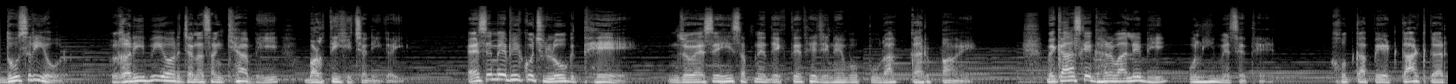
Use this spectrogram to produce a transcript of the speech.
दूसरी ओर गरीबी और जनसंख्या भी बढ़ती ही चली गई। ऐसे में भी कुछ लोग थे जो ऐसे ही सपने देखते थे जिन्हें वो पूरा कर पाए। विकास के घर वाले भी उन्हीं में से थे। खुद का पेट काट कर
